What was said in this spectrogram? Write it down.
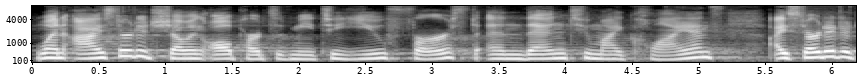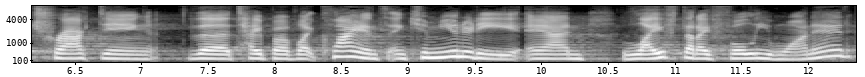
When I started showing all parts of me to you first and then to my clients, I started attracting the type of like clients and community and life that I fully wanted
